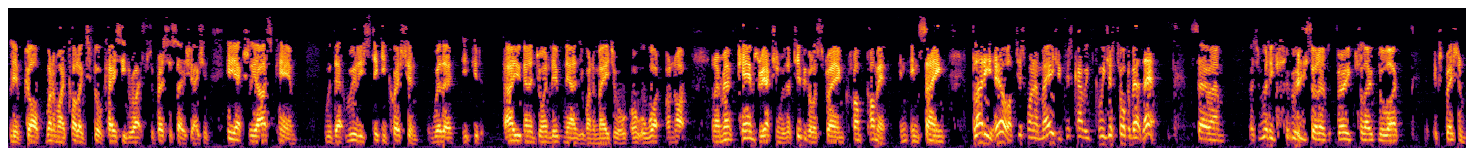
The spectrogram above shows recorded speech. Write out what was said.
LIV Golf. One of my colleagues, Phil Casey, who writes for the Press Association, he actually asked Cam with that really sticky question whether he could, are you going to join LIV now that you won a major or, or, or what or not? And I remember Cam's reaction was a typical Australian com- comment in, in saying, "Bloody hell, I've just won a major. Just can we can we just talk about that?" So um, it was really really sort of very colloquial like expression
